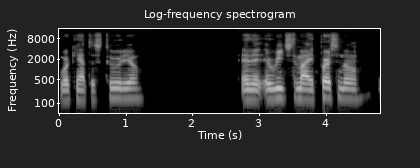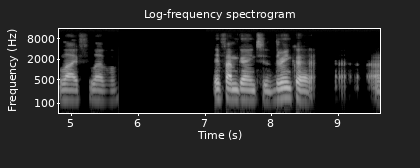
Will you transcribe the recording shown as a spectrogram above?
working at the studio and it, it reached my personal life level. If I'm going to drink a, a,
